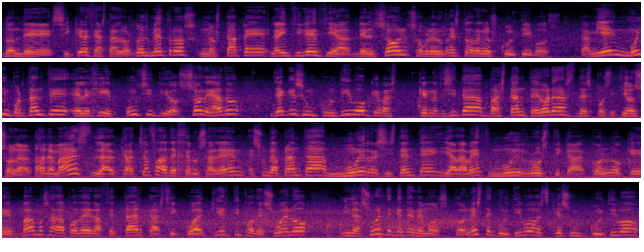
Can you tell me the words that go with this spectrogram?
donde si crece hasta los 2 metros nos tape la incidencia del sol sobre el resto de los cultivos. También muy importante elegir un sitio soleado ya que es un cultivo que, que, necesita bastante horas de exposición solar. Además, la alcachofa de Jerusalén es una planta muy resistente y a la vez muy rústica, con lo que vamos a poder aceptar casi cualquier tipo de suelo y la suerte que tenemos con este cultivo es que es un cultivo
